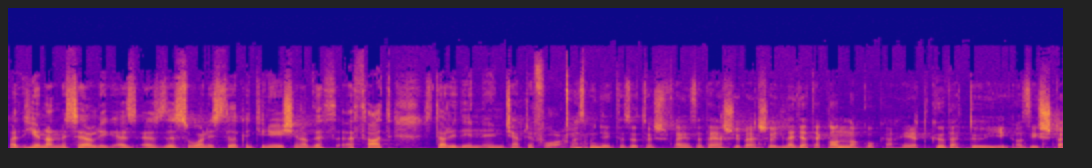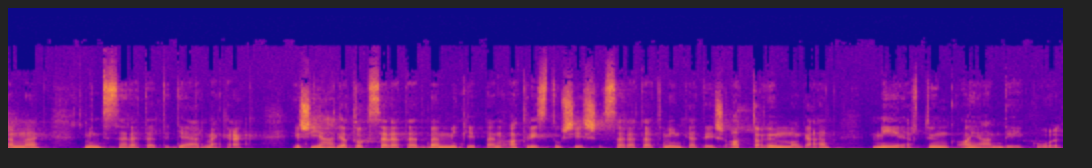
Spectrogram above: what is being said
but here not necessarily, as, as this one is still a continuation of the th- thought studied in, in chapter 4. Azt mondja itt az ötös fejezet első vers, hogy legyetek annak okáért követői az Istennek, mint szeretett gyermekek. És járjatok szeretetben, miképpen a Krisztus is szeretett minket, és adta önmagát, miértünk ajándékul,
